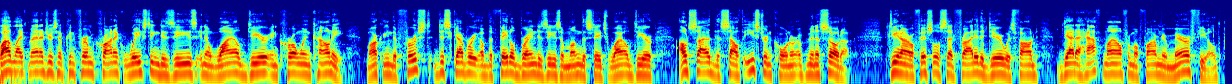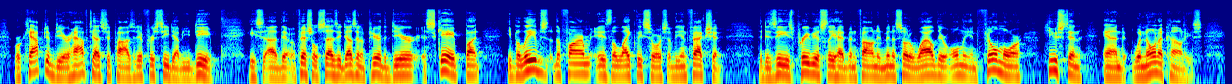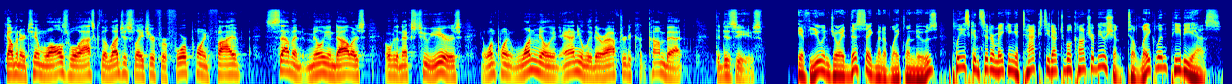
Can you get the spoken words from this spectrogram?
Wildlife managers have confirmed chronic wasting disease in a wild deer in Crow Wing County, marking the first discovery of the fatal brain disease among the state's wild deer outside the southeastern corner of Minnesota. DNR officials said Friday the deer was found dead a half mile from a farm near Merrifield, where captive deer have tested positive for CWD. Uh, the official says it doesn't appear the deer escaped, but he believes the farm is the likely source of the infection. The disease previously had been found in Minnesota wild deer only in Fillmore, Houston, and Winona counties. Governor Tim Walz will ask the legislature for $4.57 million over the next two years and 1.1 million annually thereafter to combat the disease. If you enjoyed this segment of Lakeland News, please consider making a tax-deductible contribution to Lakeland PBS.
